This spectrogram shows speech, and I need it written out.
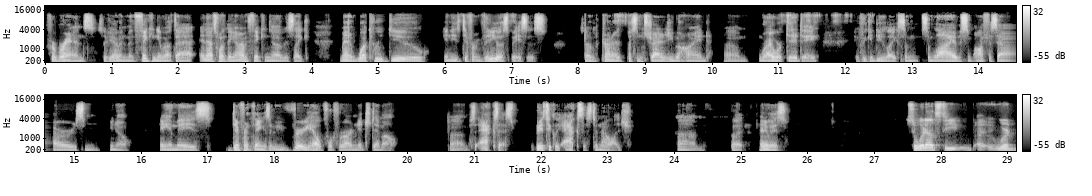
for brands. So if you haven't been thinking about that, and that's one thing I'm thinking of is like, man, what can we do in these different video spaces? So I'm trying to put some strategy behind um, where I work day to day. If we can do like some some lives, some office hours, some you know AMAs, different things that would be very helpful for our niche demo. Um, so access, basically access to knowledge. Um, but anyways, So what else do you? Uh, we're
